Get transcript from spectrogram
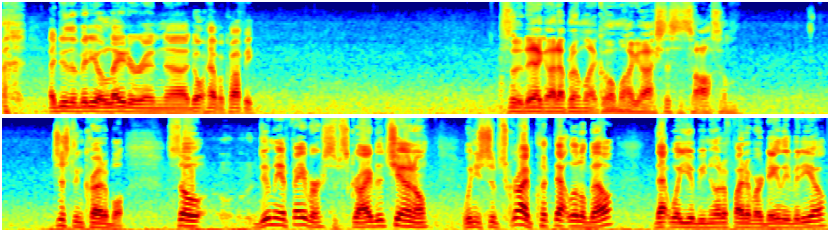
I do the video later and uh, don't have a coffee. So today I got up and I'm like, oh my gosh, this is awesome just incredible. So do me a favor, subscribe to the channel. When you subscribe, click that little bell. That way you'll be notified of our daily video.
